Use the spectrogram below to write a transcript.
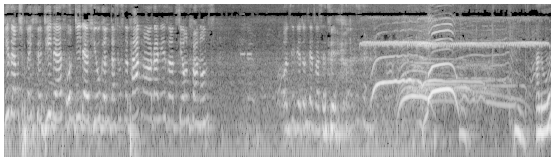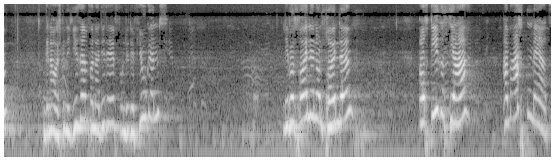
GISEM spricht für DIDEF und DIDEF Jugend. Das ist eine Partnerorganisation von uns. Und sie wird uns jetzt was erzählen. Hallo, genau, ich bin die Gisem von der DIDEF und DIDEF Jugend. Liebe Freundinnen und Freunde, auch dieses Jahr am 8. März,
